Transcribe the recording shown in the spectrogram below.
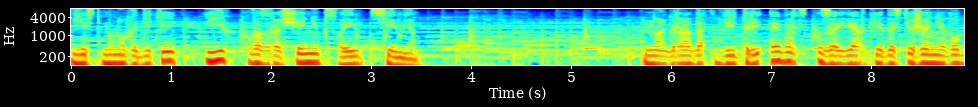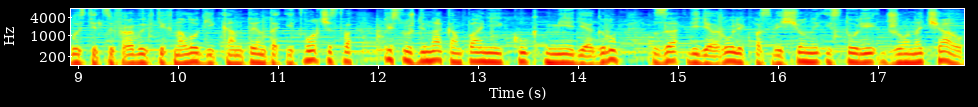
есть много детей, и их возвращению к своим семьям. Награда Витри Эвертс за яркие достижения в области цифровых технологий, контента и творчества присуждена компании Cook Media Group за видеоролик, посвященный истории Джона Чао,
